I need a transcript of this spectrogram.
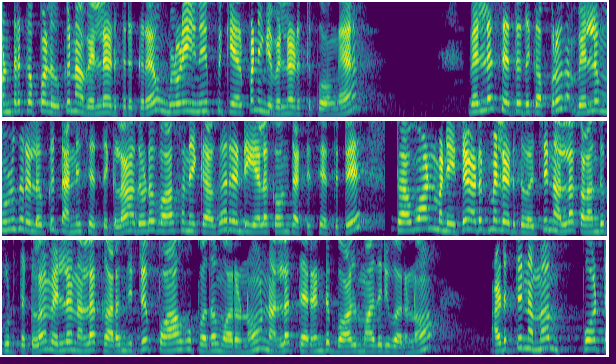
ஒன்றரை கப் அளவுக்கு நான் வெள்ளம் எடுத்துருக்கிறேன். உங்களோட இனிப்புக்கு ஏற்ப நீங்கள் வெள்ளம் எடுத்துக்கோங்க வெள்ளம் சேர்த்ததுக்கப்புறம் வெள்ளம் முழுகிற அளவுக்கு தண்ணி சேர்த்துக்கலாம். அதோட வாசனைக்காக ரெண்டு ஏலக்காவும் தட்டி சேர்த்துட்டு ஸ்டவ் ஆன் பண்ணிவிட்டு அடுப்பு மேலே எடுத்து வச்சு நல்லா கலந்து கொடுத்துக்கலாம். வெள்ளம் நல்லா கரைஞ்சிட்டு பாகு பதம் வரணும். நல்லா திரண்டு பால் மாதிரி வரணும். அடுத்து நம்ம போட்ட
